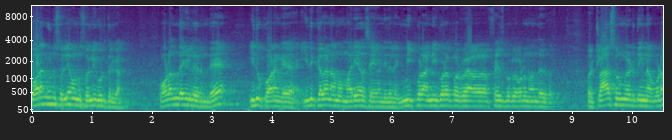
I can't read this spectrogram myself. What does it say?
குரங்குன்னு சொல்லி அவனுக்கு சொல்லி கொடுத்துருக்காங்க குழந்தையிலிருந்தே இது குரங்கு. இதுக்கெல்லாம் நம்ம மரியாதை செய்ய வேண்டியதில்லை. இன்னைக்கு கூட அன்றைக்கி கூட இப்போ ஃபேஸ்புக்கில் கூட வந்தது ஒரு கிளாஸ் ரூம் எடுத்திங்கன்னா கூட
